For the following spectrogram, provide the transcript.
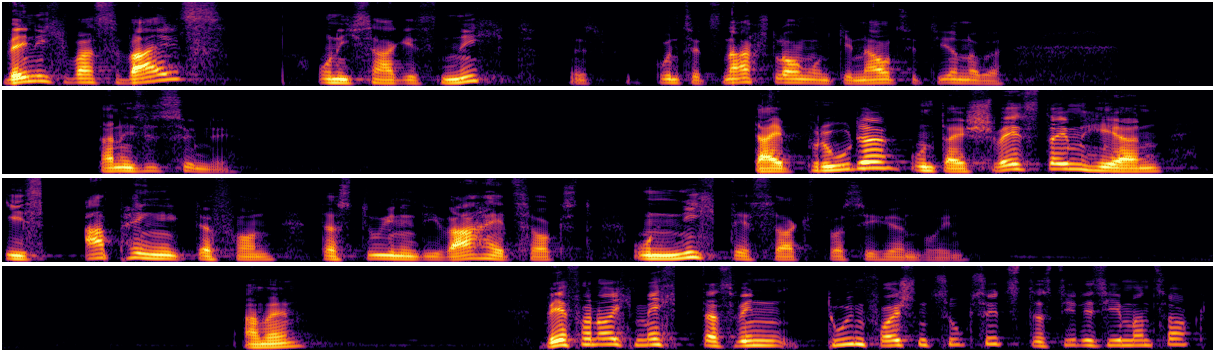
wenn ich was weiß, und ich sage es nicht, das grundsätzlich nachschlagen und genau zitieren, aber dann ist es Sünde. Dein Bruder und deine Schwester im Herrn ist abhängig davon, dass du ihnen die Wahrheit sagst und nicht das sagst, was sie hören wollen. Amen. Wer von euch möchte, dass wenn du im falschen Zug sitzt, dass dir das jemand sagt?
